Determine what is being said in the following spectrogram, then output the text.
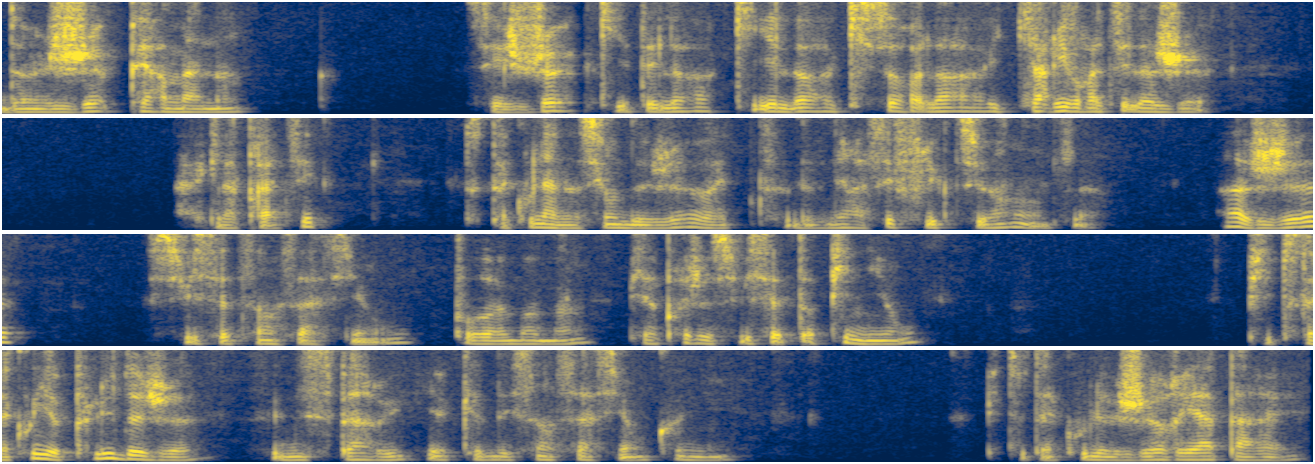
d'un je permanent. C'est je qui était là, qui est là, qui sera là, et qu'arrivera-t-il à je? Avec la pratique, tout à coup, la notion de je va devenir assez fluctuante. Ah, je suis cette sensation pour un moment, puis après, je suis cette opinion. Puis tout à coup, il n'y a plus de je, c'est disparu, il n'y a que des sensations connues. Puis tout à coup, le je réapparaît.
